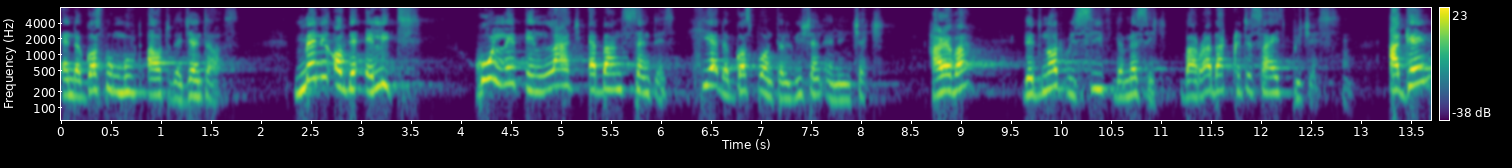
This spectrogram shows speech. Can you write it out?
and the gospel moved out to the Gentiles. Many of the elite who live in large urban centers hear the gospel on television and in church. However, they do not receive the message, but rather criticize preachers. Again,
